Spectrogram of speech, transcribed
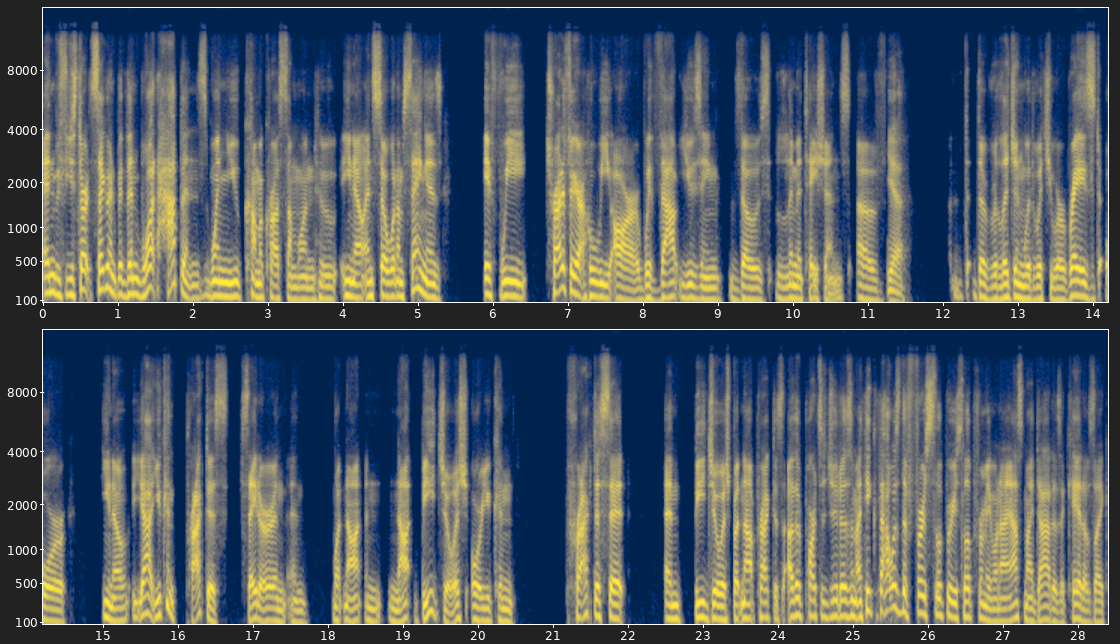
and if you start segregating, but then what happens when you come across someone who, you know, and so what I'm saying is if we try to figure out who we are without using those limitations of yeah the religion with which you were raised or you know yeah you can practice seder and and whatnot and not be jewish or you can practice it and be jewish but not practice other parts of judaism. I think that was the first slippery slope for me. When i asked my dad as a kid i was like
